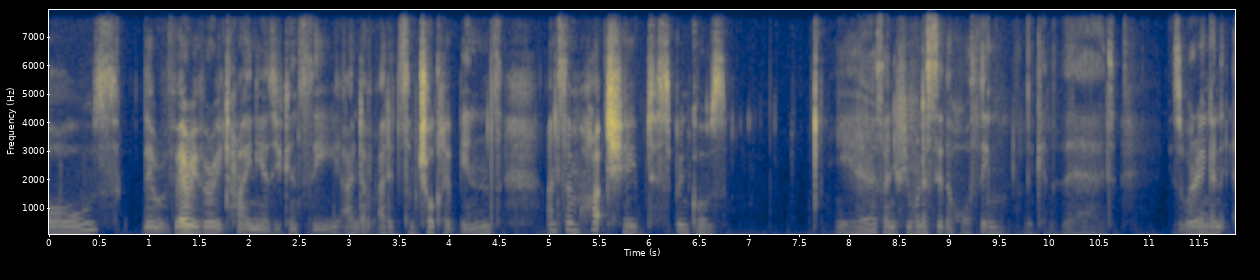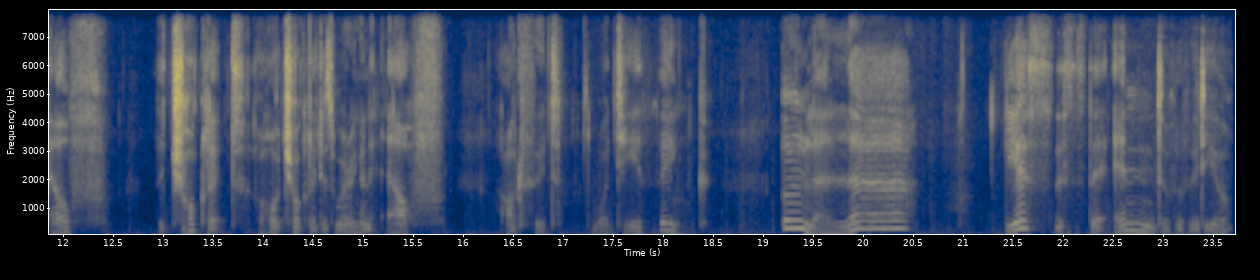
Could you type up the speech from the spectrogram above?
bowls. They're very, very tiny as you can see. And I've added some chocolate bins and some heart-shaped sprinkles. Yes, and if you want to see the whole thing, look at that. He's wearing an elf. The chocolate, the hot chocolate is wearing an elf outfit. What do you think? Ooh la la! Yes, this is the end of the video.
